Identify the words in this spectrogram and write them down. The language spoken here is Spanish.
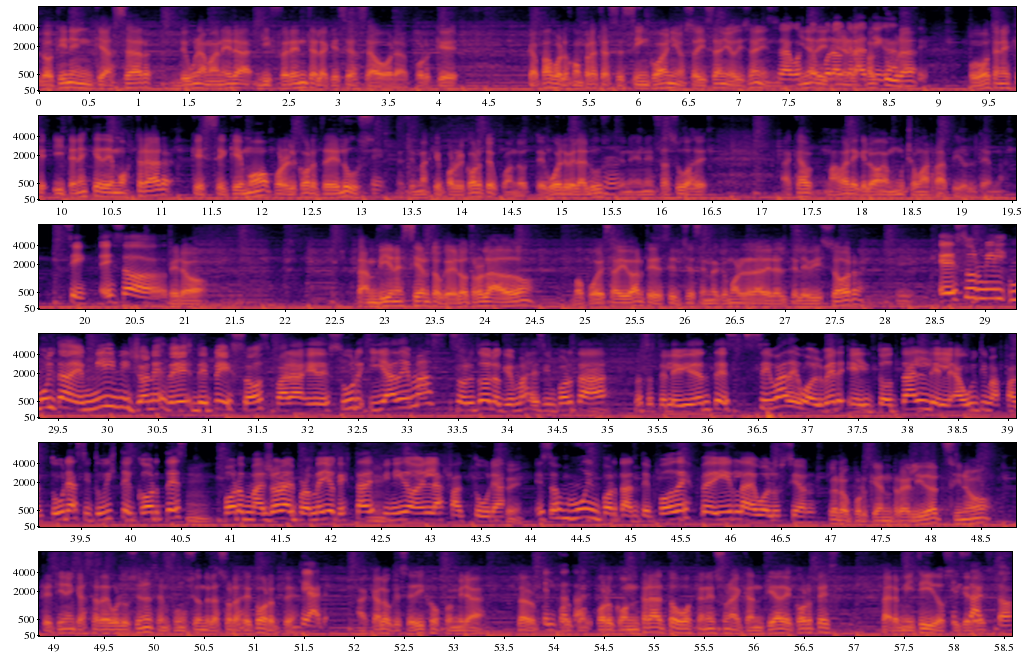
lo tienen que hacer de una manera diferente a la que se hace ahora, porque capaz vos los compraste hace 5 años, 6 años, 10 años, Es una y nadie tiene la factura, sí. porque vos tenés que, y tenés que demostrar que se quemó por el corte de luz, Sí. es decir, más que por el corte cuando te vuelve la luz en, en esas uvas de... Acá más vale que lo hagan mucho más rápido el tema. Sí, eso Pero también es cierto que del otro lado vos podés ayudarte y decir, che, se me quemó la heladera, el televisor. Y Edesur mil- multa de mil millones de, de pesos para Edesur y además, sobre todo lo que más les importa a nuestros televidentes, se va a devolver el total de la última factura si tuviste cortes Mm. por mayor al promedio que está definido en la factura. Sí. Eso es muy importante, podés pedir la devolución. claro, porque en realidad si no, te tienen que hacer devoluciones en función de las horas de corte. Claro. Acá lo que se dijo fue, mira, claro, El por, total. por contrato vos tenés una cantidad de cortes permitidos, si querés. Exacto.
